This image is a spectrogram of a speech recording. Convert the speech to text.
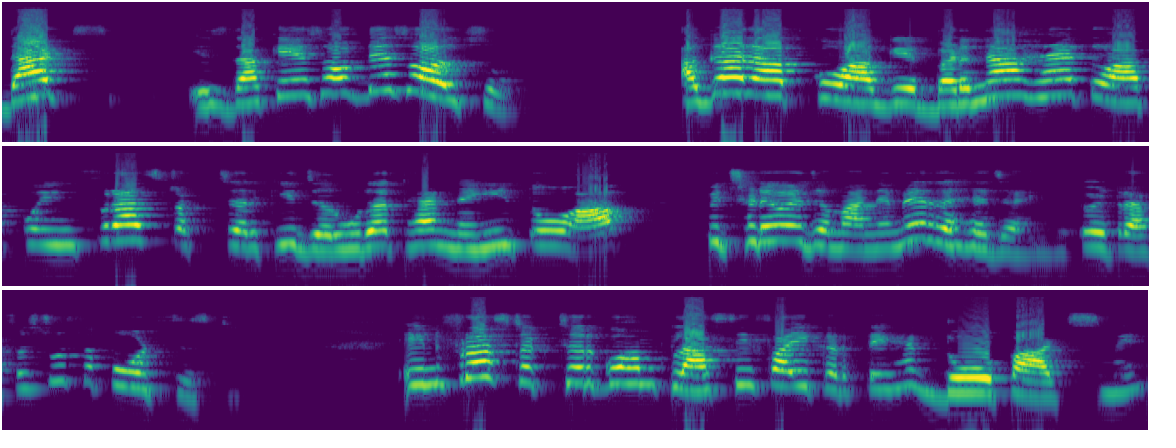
that's is the case of this also अगर आपको आगे बढ़ना है तो आपको इंफ्रास्ट्रक्चर की ज़रूरत है, नहीं तो आप पिछड़े हुए जमाने में रह जाएँगे। तो it refers to support system infrastructure को हम क्लासिफाई करते हैं दो पार्ट्स में।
